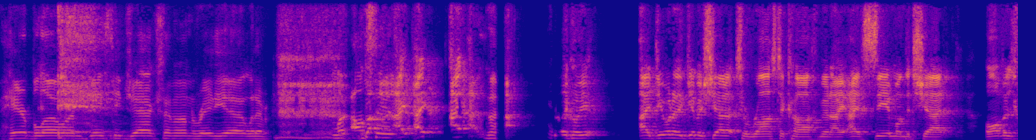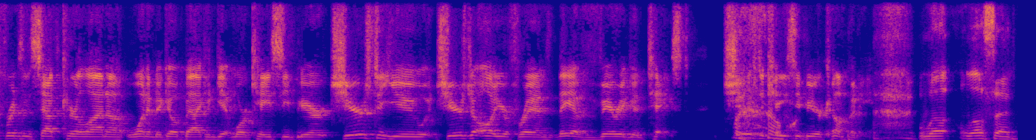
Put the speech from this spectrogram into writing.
hair blowing, J.C. Jackson on the radio, whatever. I'll but say. I, I, I, I, really quickly, I do want to give a shout out to Rasta Kaufman. I, I see him on the chat all of his friends in South Carolina want him to go back and get more KC beer. Cheers to you. Cheers to all your friends. They have very good taste. Cheers to KC Beer Company. Well, well said.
